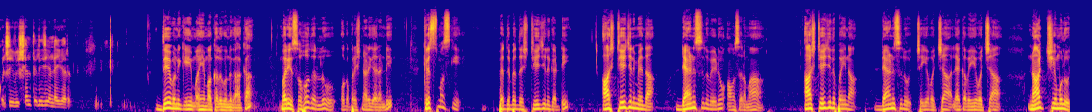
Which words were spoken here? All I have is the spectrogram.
కొంచెం ఈ విషయం తెలియజేయండి అయ్యగారు. దేవునికి మహిమ కలుగునుగాక మరి సహోదరులు ఒక ప్రశ్న అడిగారండి. క్రిస్మస్కి పెద్ద పెద్ద స్టేజీలు కట్టి ఆ స్టేజీల మీద డ్యాన్సులు వేయడం అవసరమా? ఆ స్టేజీల పైన డ్యాన్సులు చేయవచ్చా? లేక వేయవచ్చా? నాట్యములు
